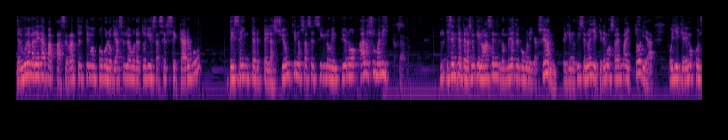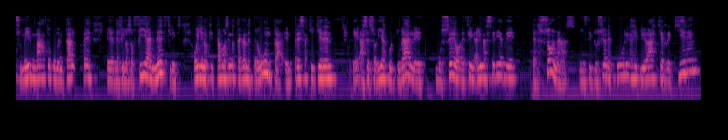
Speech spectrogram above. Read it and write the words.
de alguna manera, para cerrarte el tema un poco, lo que hace el laboratorio es hacerse cargo de esa interpelación que nos hace el siglo XXI a los humanistas. Esa interpelación que nos hacen los medios de comunicación, de que nos dicen, oye, queremos saber más historia, oye, queremos consumir más documentales eh, de filosofía en Netflix, oye, nos estamos haciendo estas grandes preguntas, empresas que quieren eh, asesorías culturales, museos, en fin, hay una serie de personas, instituciones públicas y privadas que requieren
